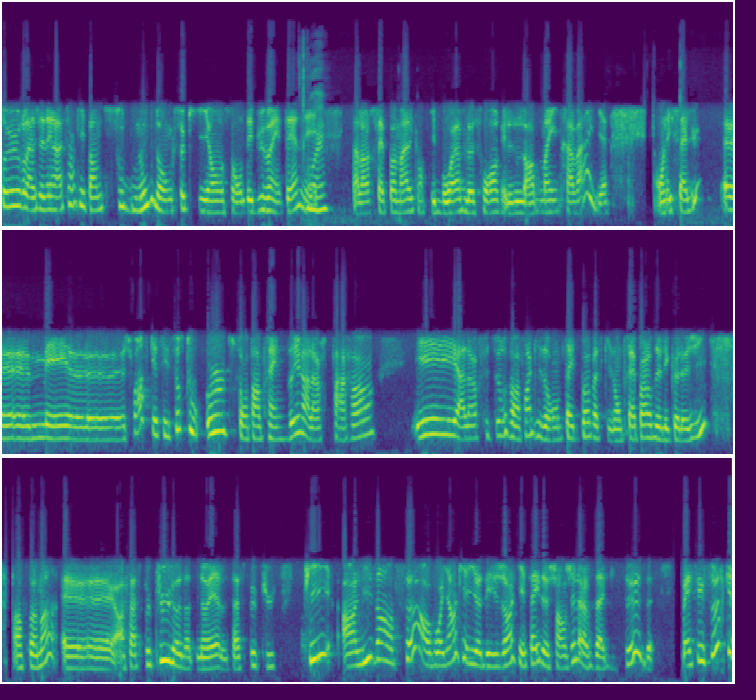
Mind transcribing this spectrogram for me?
sur la génération qui est en dessous de nous, donc ceux qui ont son début vingtaine. Ouais. Ça leur fait pas mal quand ils boivent le soir et le lendemain ils travaillent. On les salue. Euh, mais euh, je pense que c'est surtout eux qui sont en train de dire à leurs parents et à leurs futurs enfants qu'ils auront peut-être pas parce qu'ils ont très peur de l'écologie en ce moment. Euh, ah, ça se peut plus là notre Noël, ça se peut plus. Puis en lisant ça, en voyant qu'il y a des gens qui essayent de changer leurs habitudes, ben c'est sûr que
